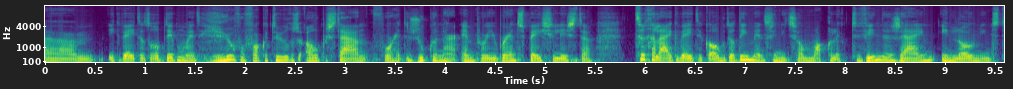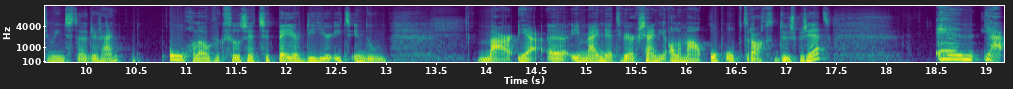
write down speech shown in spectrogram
Um, ik weet dat er op dit moment heel veel vacatures openstaan voor het zoeken naar employer brand specialisten. Tegelijk weet ik ook dat die mensen niet zo makkelijk te vinden zijn, in loondienst tenminste. Er zijn ongelooflijk veel ZZP'ers die hier iets in doen. Maar ja, uh, in mijn netwerk zijn die allemaal op opdracht dus bezet. En ja,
